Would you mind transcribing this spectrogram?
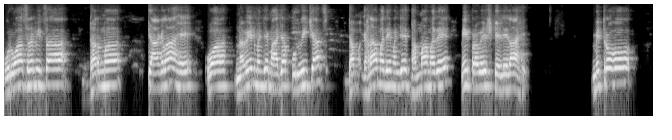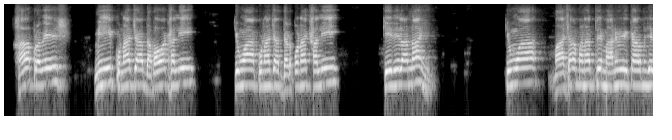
पूर्वाश्रमीचा धर्म त्यागला आहे व नवीन म्हणजे माझ्या पूर्वीच्याच घरामध्ये म्हणजे धम्मामध्ये मी प्रवेश केलेला आहे. मित्र हो हा प्रवेश मी कुणाच्या दबावाखाली किंवा कुणाच्या दडपणाखाली केलेला नाही. किंवा माझ्या मनातले मानवी विकार म्हणजे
